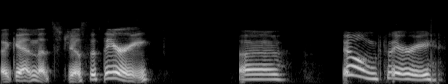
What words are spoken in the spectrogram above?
Again, that's just a theory. Uh, film theory.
